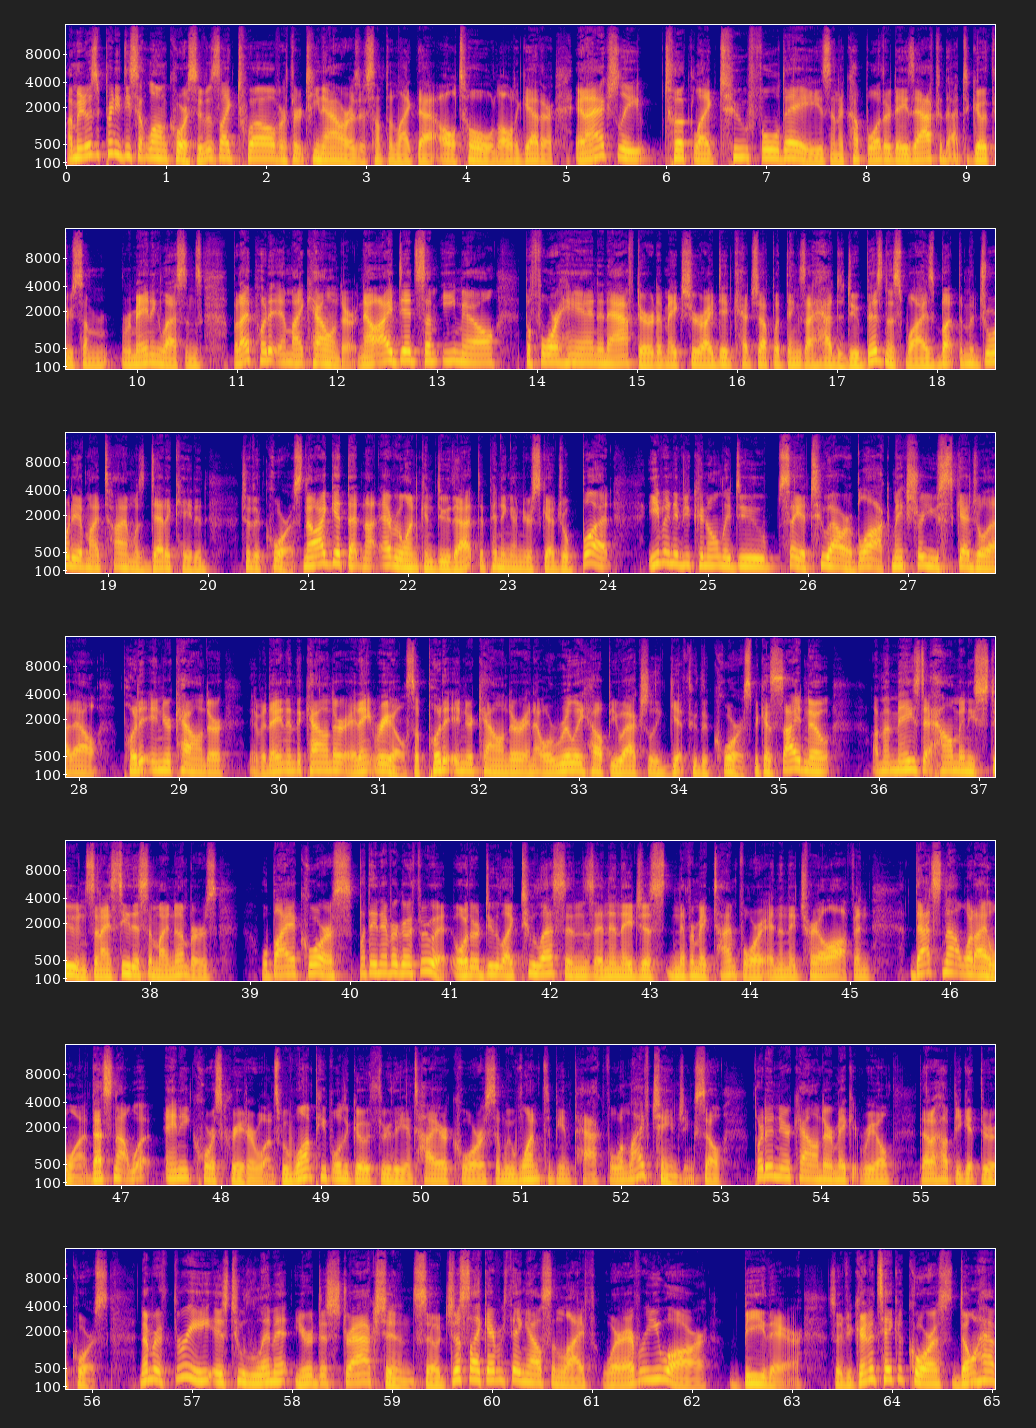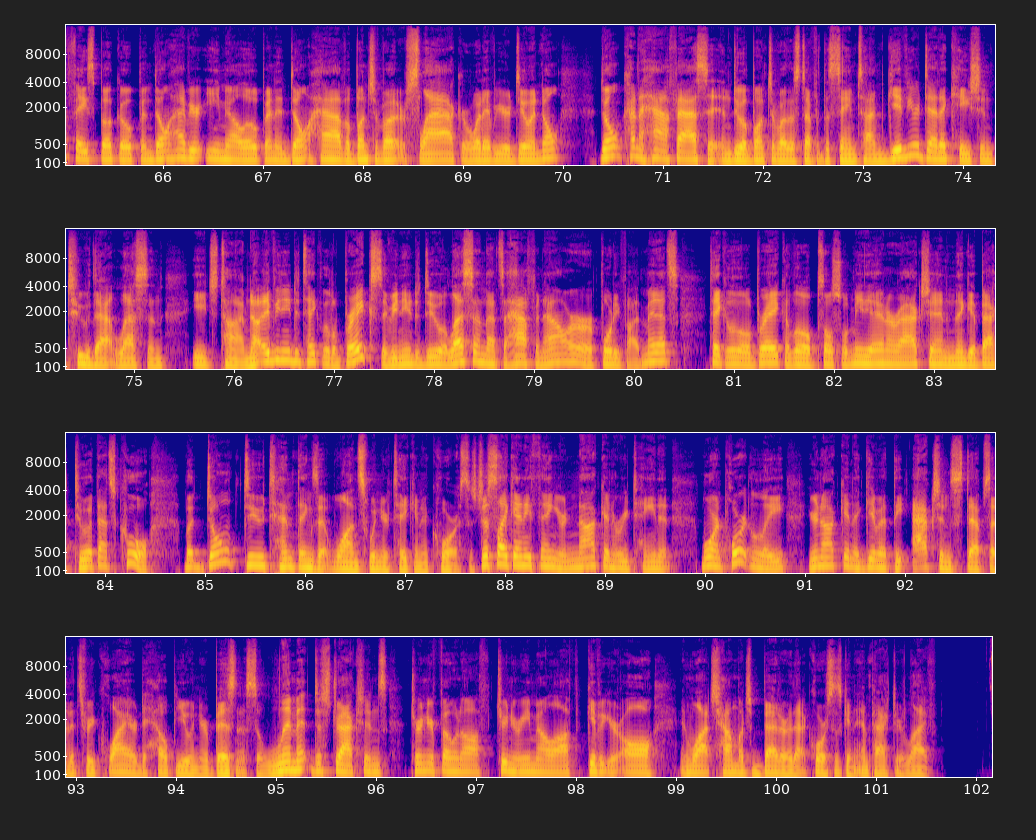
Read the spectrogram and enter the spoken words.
I mean, it was a pretty decent long course. It was like 12 or 13 hours or something like that, all told, all together. And I actually took like two full days and a couple other days after that to go through some remaining lessons, but I put it in my calendar. Now, I did some email beforehand and after to make sure I did catch up with things I had to do business wise, but the majority of my time was dedicated to the course. Now, I get that not everyone can do that depending on your schedule, but even if you can only do, say, a two hour block, make sure you schedule that out. Put it in your calendar. If it ain't in the calendar, it ain't real. So put it in your calendar, and it will really help you actually get through the course. Because, side note, I'm amazed at how many students, and I see this in my numbers, will buy a course, but they never go through it, or they'll do like two lessons and then they just never make time for it and then they trail off. And that's not what I want. That's not what any course creator wants. We want people to go through the entire course and we want it to be impactful and life changing. So Put it in your calendar, make it real. That'll help you get through a course. Number three is to limit your distractions. So, just like everything else in life, wherever you are, be there. So, if you're going to take a course, don't have Facebook open, don't have your email open, and don't have a bunch of other Slack or whatever you're doing. Don't don't kind of half ass it and do a bunch of other stuff at the same time. Give your dedication to that lesson each time. Now, if you need to take little breaks, if you need to do a lesson that's a half an hour or 45 minutes, take a little break, a little social media interaction, and then get back to it, that's cool. But don't do 10 things at once when you're taking a course. It's just like anything, you're not going to retain it. More importantly, you're not going to give it the action steps that it's required to help you in your business. So limit distractions, turn your phone off, turn your email off, give it your all, and watch how much better that course is going to impact your life.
